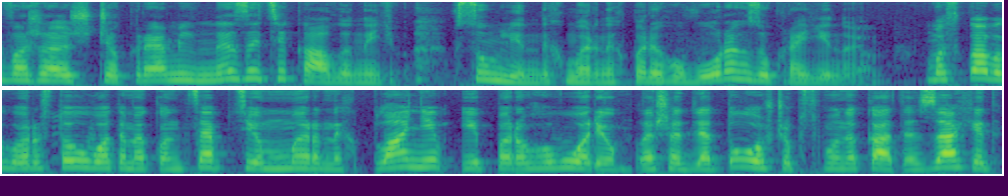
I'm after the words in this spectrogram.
вважають, що Кремль не зацікавлений в сумлінних мирних переговорах з Україною. Москва використовуватиме концепцію мирних планів і переговорів лише для того, щоб спонукати захід,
